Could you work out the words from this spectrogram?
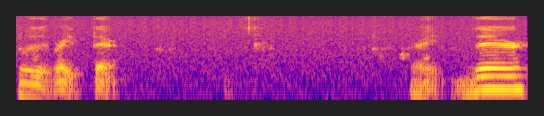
put it right there. Right there.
